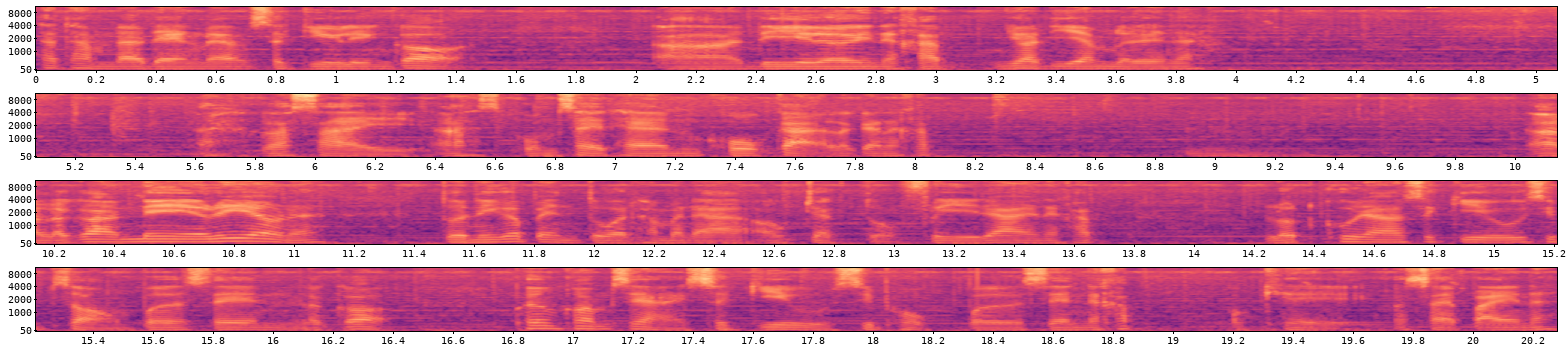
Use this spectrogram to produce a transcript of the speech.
ถ้าทำดาวแดงแล้วสกิลลิงก็ดีเลยนะครับ ยอดเยี่ยมเลยนะอะก็ใส่อะผมใส่แทนโคกะแล้วกันนะครับอืมอะแล้วก็เนเรียลนะ ตัวนี้ก็เป็นตัวธรรมดาออกจากตัวฟรีได้นะครับ ลดคูลดาวสกิล 12%แล้วก็เพิ่มความเสียหายสกิล 16%นะครับ โอเค ก็ใส่ไปนะ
